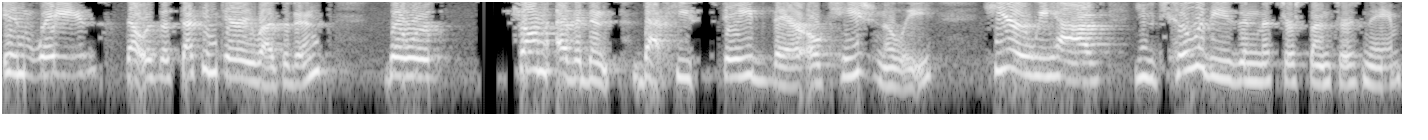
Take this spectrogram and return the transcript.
In Ways, that was a secondary residence. There was some evidence that he stayed there occasionally. Here we have utilities in Mr. Spencer's name.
